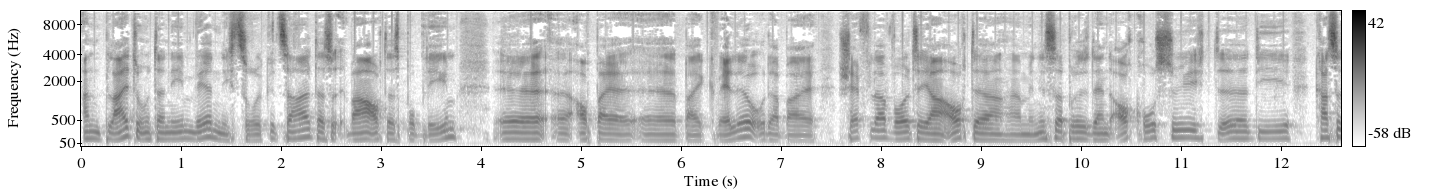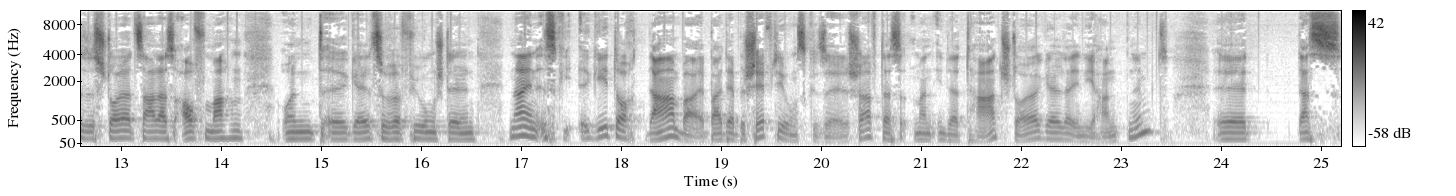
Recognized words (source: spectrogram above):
an Pleiteunternehmen werden nicht zurückgezahlt. Das war auch das Problem. Äh, äh, auch bei, äh, bei Quelle oder bei Scheffler wollte ja auch der Herr Ministerpräsident auch großzügig äh, die Kasse des Steuerzahlers aufmachen und äh, Geld zur Verfügung stellen. Nein, es geht doch dabei, bei der Beschäftigungsgesellschaft, dass man in der Tat Steuergelder in die Hand nimmt das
